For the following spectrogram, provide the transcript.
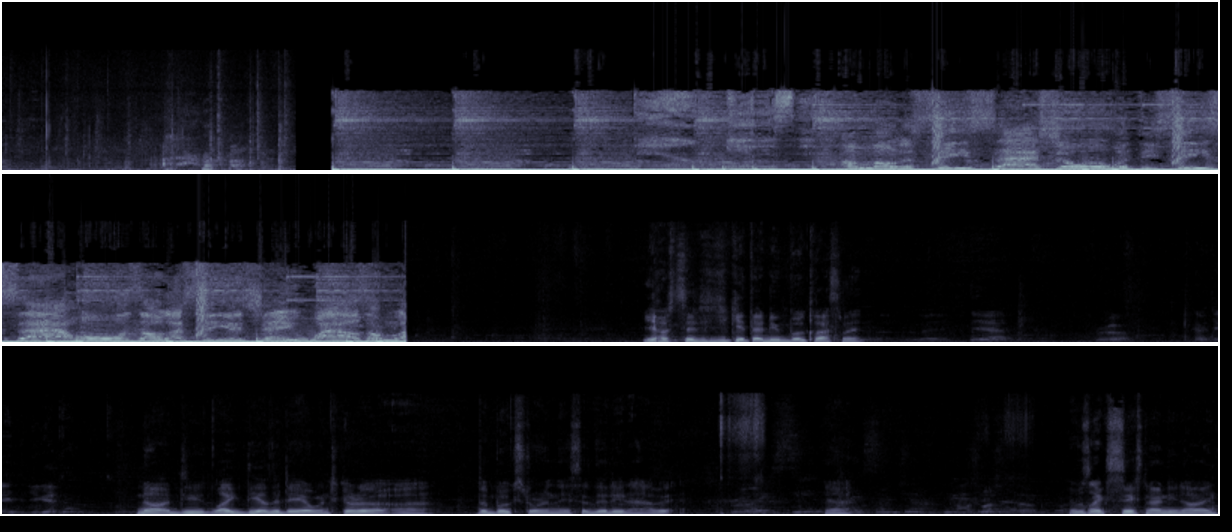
go. I'm on the seaside shore with these seaside whores. All I see is Jay Wiles. I'm like, Yo, so did you get that new book last night? Yeah. For real? Hey, did you get them? No, dude. Like the other day, I went to go to uh, the bookstore and they said they didn't have it. Yeah. How much was it though? It was like six ninety nine.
